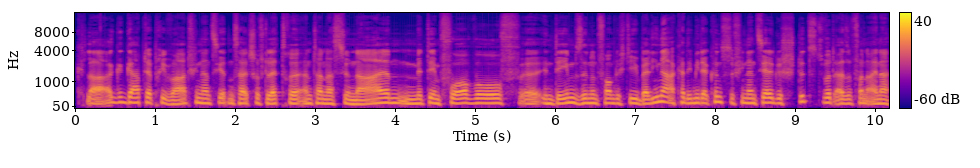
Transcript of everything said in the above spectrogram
Klage gab der privat finanzierten Zeitschrift Lettre International mit dem Vorwurf, äh, in dem Sinn und Form durch die Berliner Akademie der Künste finanziell gestützt wird, also von einer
